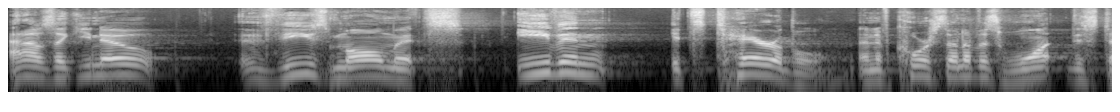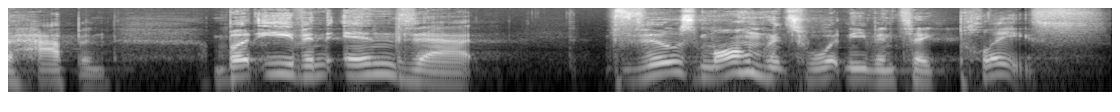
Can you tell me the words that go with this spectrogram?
And I was like, you know, these moments, even it's terrible. And of course, none of us want this to happen. But even in that, those moments wouldn't even take place.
